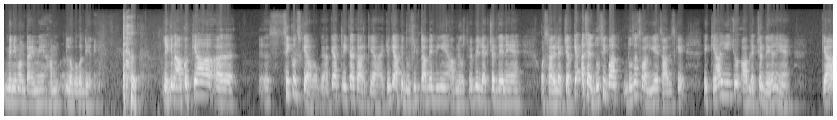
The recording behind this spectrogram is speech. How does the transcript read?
मिनिमम टाइम में हम लोगों को दे दें लेकिन आपको क्या सीक्वेंस क्या हो गया? क्या तरीकाकार क्या है? क्योंकि आपकी दूसरी किताबें भी हैं, आपने उस पर भी लेक्चर देने हैं और सारे लेक्चर क्या अच्छा दूसरी बात, दूसरा सवाल ये है साथ इसके कि क्या ये जो आप लेक्चर दे रहे हैं, क्या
